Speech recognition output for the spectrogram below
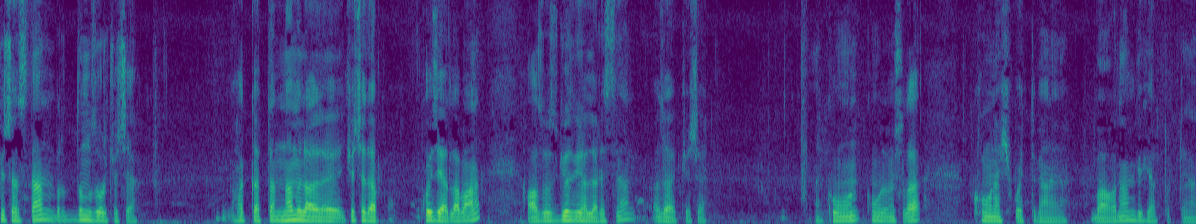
ko'chasidan bir dumzo'r ko'cha. Haqiqatdan namunali e, ko'cha deb qo'yishadilar buni. Hozir o'z ko'rganlaringizdan ajoyib ko'cha. Kon, ko'rinishlar kon ekib qo'yibdi bu yana. Ham ko'karib turibdi yana.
